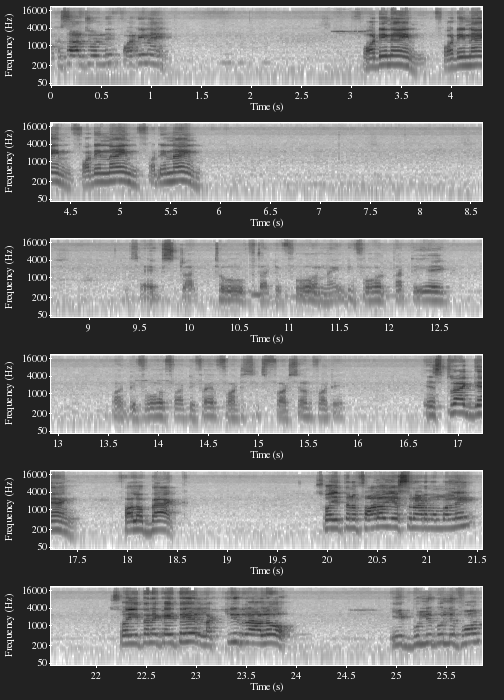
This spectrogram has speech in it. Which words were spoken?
ఒకసారి చూడండి. Forty nine. Forty nine forty nine forty nine forty nine. Six two thirty four ninety four thirty eight forty four forty five forty six forty seven forty Instagram follow back so ఇతను ఫాలో చేస్తున్నాడు మమ్మల్ని. సో ఇతనికైతే లక్కీ డ్రాలో ఈ బుల్లి బుల్లి ఫోన్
